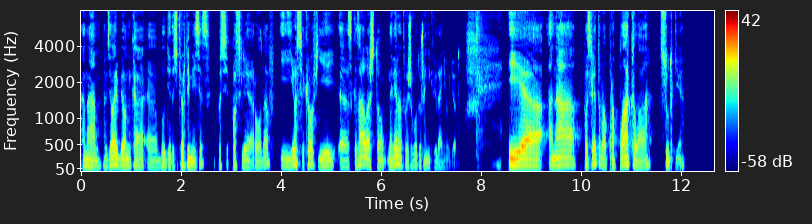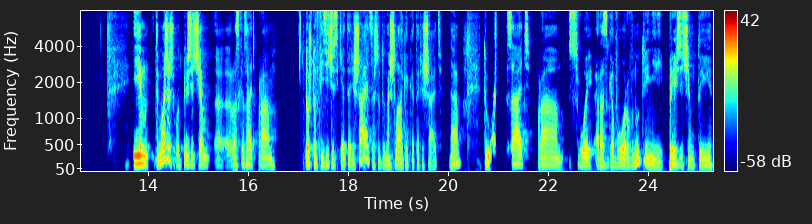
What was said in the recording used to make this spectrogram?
она родила ребенка, был где-то четвертый месяц после, после родов, и ее свекровь ей сказала, что, наверное, твой живот уже никогда не уйдет. И она после этого проплакала сутки. И ты можешь, вот прежде чем рассказать про то, что физически это решается, что ты нашла, как это решать, да, ты можешь сказать про свой разговор внутренний, прежде чем ты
